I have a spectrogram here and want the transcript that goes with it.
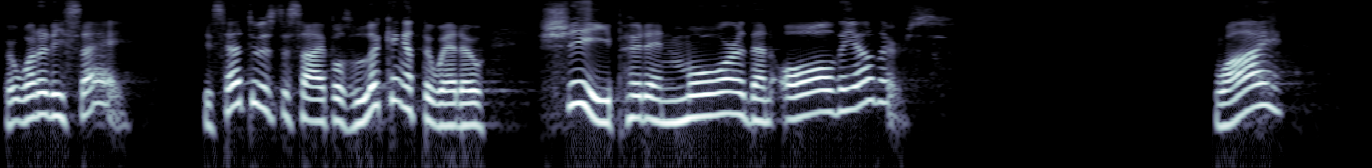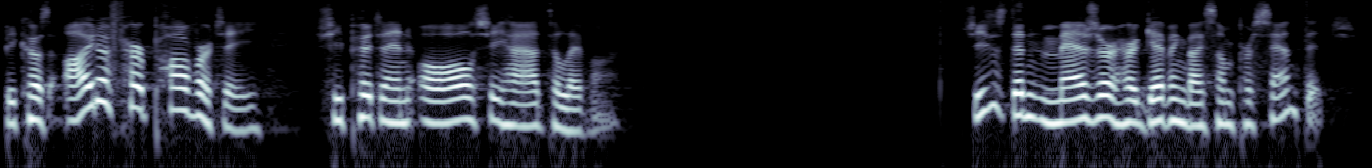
But what did he say? He said to his disciples, looking at the widow, she put in more than all the others. Why? Because out of her poverty, she put in all she had to live on. Jesus didn't measure her giving by some percentage,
